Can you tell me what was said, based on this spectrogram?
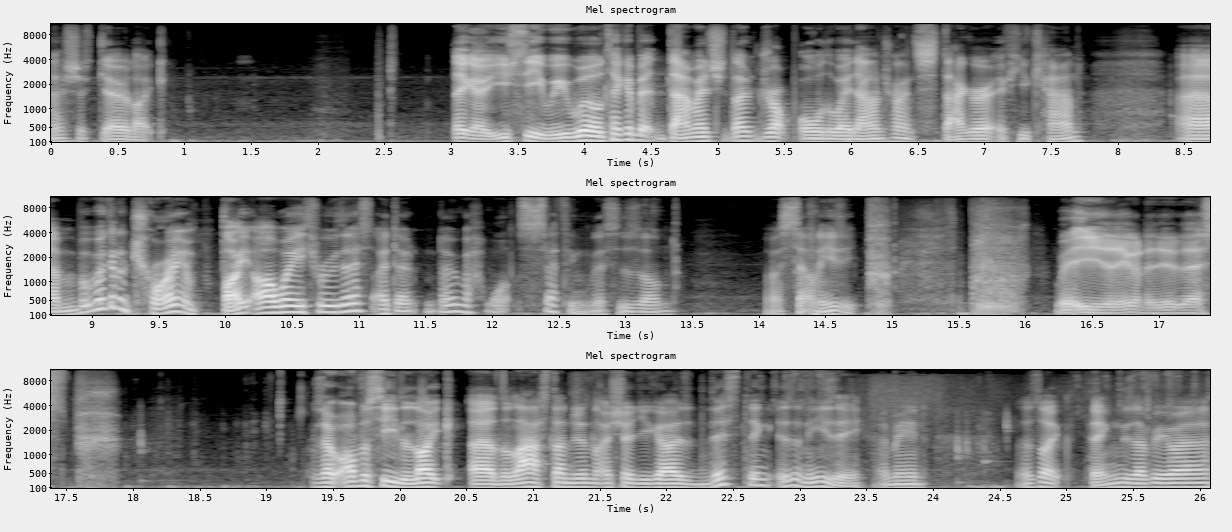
let's just go like... There you go. You see, we will take a bit damage. Don't drop all the way down. Try and stagger it if you can. Um, but we're going to try and fight our way through this. I don't know what setting this is on. Oh, it's set on easy. We're easily going to do this. So obviously, like uh, the last dungeon that I showed you guys, this thing isn't easy. I mean, there's like things everywhere.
